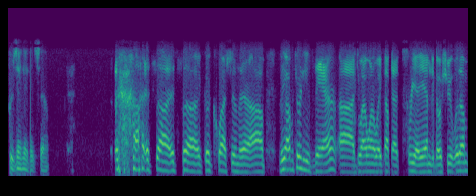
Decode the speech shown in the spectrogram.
presented itself? it's uh, it's a good question there. Um, the opportunity is there. Uh, do I want to wake up at 3 a.m. to go shoot with them?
